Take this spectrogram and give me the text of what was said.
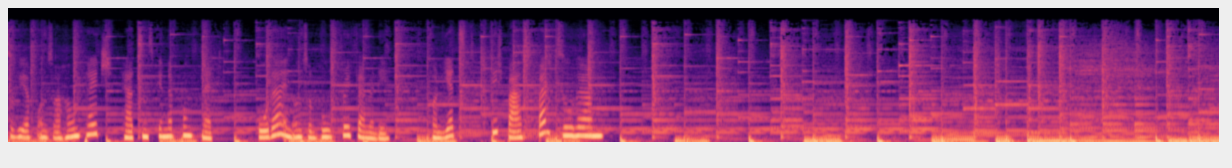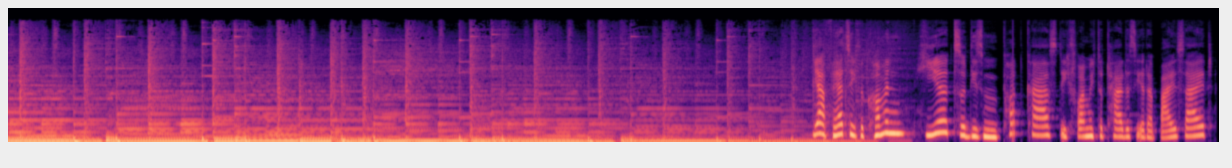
sowie auf unserer Homepage herzenskinder.net oder in unserem Buch Free Family. Und jetzt viel Spaß beim Zuhören! Ja, herzlich willkommen hier zu diesem Podcast. Ich freue mich total, dass ihr dabei seid.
